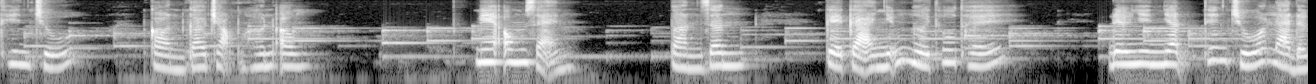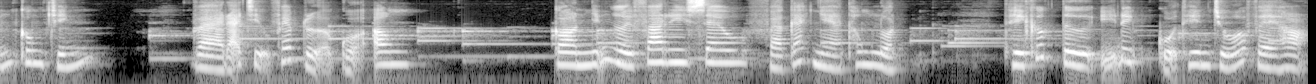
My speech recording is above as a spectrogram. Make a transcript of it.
thiên chúa, còn cao trọng hơn ông. Nghe ông giảng, toàn dân, kể cả những người thu thuế, đều nhìn nhận thiên chúa là đấng công chính và đã chịu phép rửa của ông. Còn những người pharisêu và các nhà thông luật thì khước từ ý định của thiên chúa về họ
